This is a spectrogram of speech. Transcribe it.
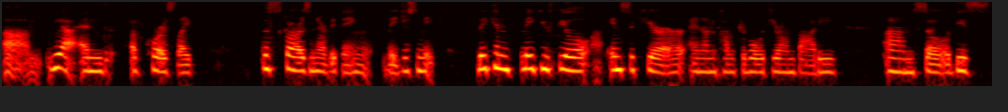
um, yeah, and of course, like the scars and everything, they just make they can make you feel insecure and uncomfortable with your own body. Um, so these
